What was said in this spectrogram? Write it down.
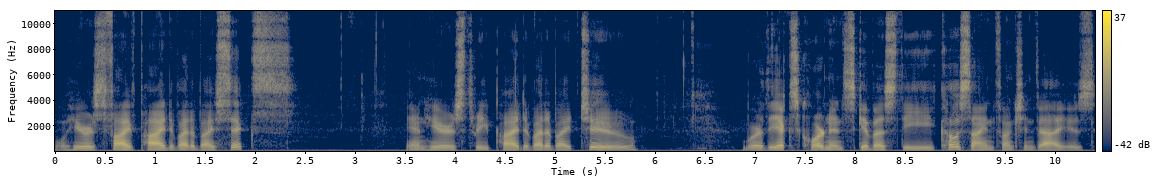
Well, here's 5 pi divided by 6, and here's 3 pi divided by 2, where the x-coordinates give us the cosine function values,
